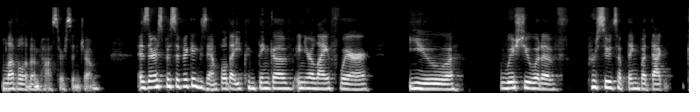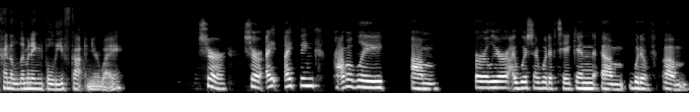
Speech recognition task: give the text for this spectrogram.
level of imposter syndrome. Is there a specific example that you can think of in your life where you wish you would have pursued something, but that kind of limiting belief got in your way? Sure, sure. I, I think probably um, earlier, I wish I would have taken, um, would have um,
